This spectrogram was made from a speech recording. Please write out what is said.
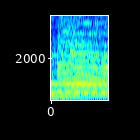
Thank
